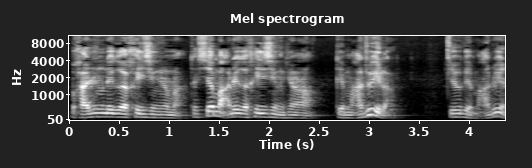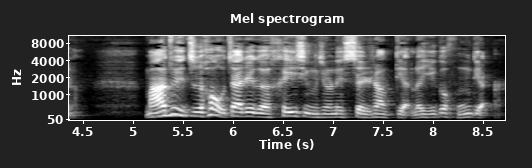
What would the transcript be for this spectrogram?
不还是用这个黑猩猩嘛？他先把这个黑猩猩啊给麻醉了，这就给麻醉了。麻醉之后，在这个黑猩猩的身上点了一个红点儿。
